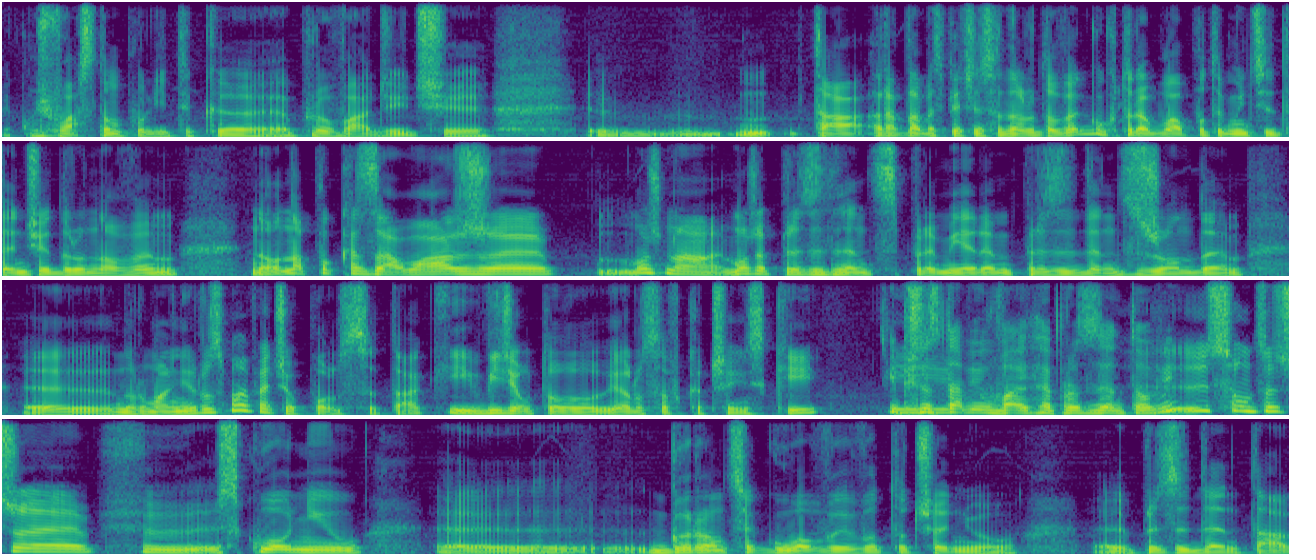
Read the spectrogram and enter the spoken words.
jakąś własną politykę prowadzić. Y, y, ta Rada Bezpieczeństwa Narodowego, która była po tym incydencie dronowym, no ona pokazała, że można, może prezydent z premierem, prezydent z rządem normalnie rozmawiać o Polsce, tak? I widział to Jarosław Kaczyński. I, I przedstawił wajchę prezydentowi? Sądzę, że skłonił gorące głowy w otoczeniu prezydenta.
